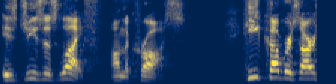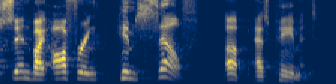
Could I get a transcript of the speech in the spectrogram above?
is Jesus' life on the cross. He covers our sin by offering himself up as payment.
